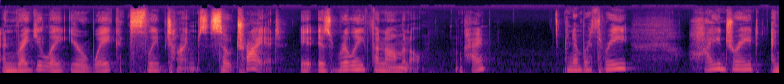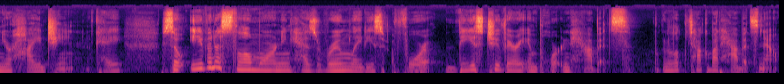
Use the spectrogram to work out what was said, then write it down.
and regulate your wake sleep times. So try it. It is really phenomenal. Okay. Number three, hydrate and your hygiene. Okay. So even a slow morning has room, ladies, for these two very important habits. We're going to look talk about habits now.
